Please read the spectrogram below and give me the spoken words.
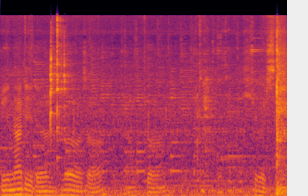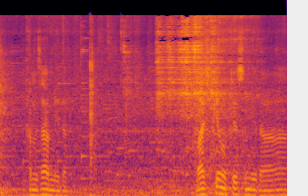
미나리를 넣어서 어, 또 주고 있습니다. 감사합니다. 맛있게 먹겠습니다.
